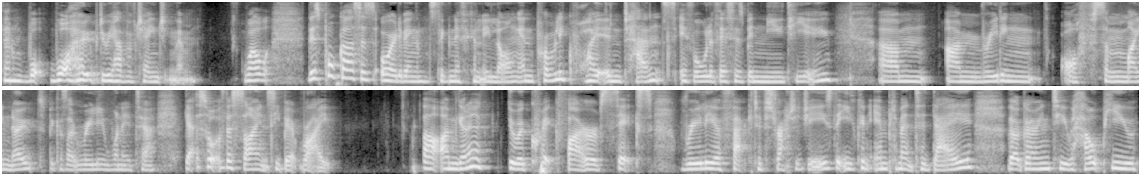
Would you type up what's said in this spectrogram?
then what, what hope do we have of changing them? Well, this podcast has already been significantly long and probably quite intense if all of this has been new to you. Um, I'm reading off some of my notes because I really wanted to get sort of the sciencey bit right. But I'm going to do a quick fire of six really effective strategies that you can implement today that are going to help you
